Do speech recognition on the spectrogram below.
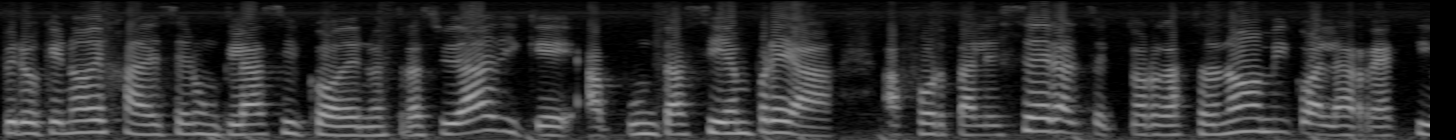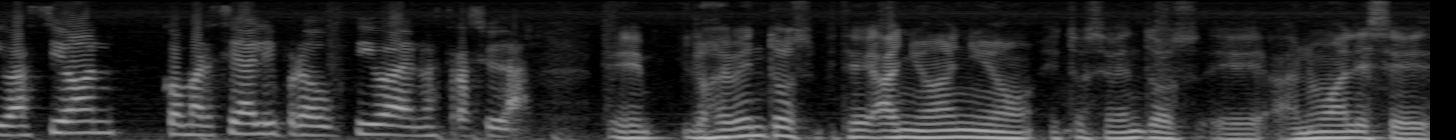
pero que no deja de ser un clásico de nuestra ciudad y que apunta siempre a, a fortalecer al sector gastronómico, a la reactivación comercial y productiva de nuestra ciudad. Eh, los eventos, año a año, estos eventos eh, anuales se,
